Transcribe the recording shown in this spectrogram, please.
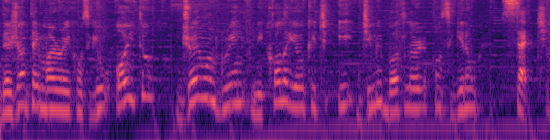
DeJounte Murray conseguiu 8, Draymond Green, Nikola Jokic e Jimmy Butler conseguiram 7.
